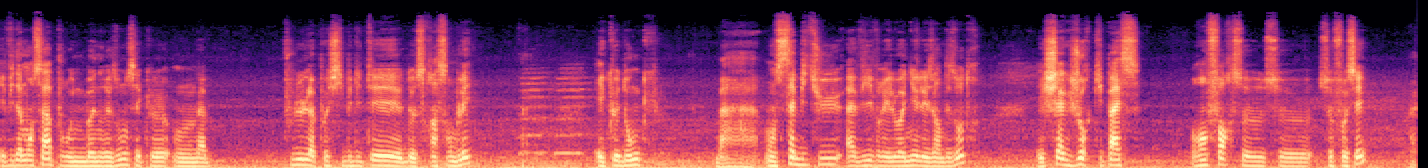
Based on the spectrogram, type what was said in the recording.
évidemment ça pour une bonne raison, c'est que on n'a plus la possibilité de se rassembler et que donc, bah, on s'habitue à vivre éloignés les uns des autres. Et chaque jour qui passe renforce ce, ce- ce fossé Ouais.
